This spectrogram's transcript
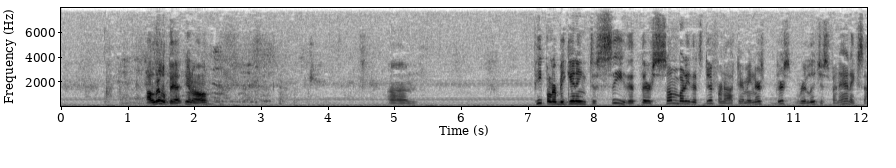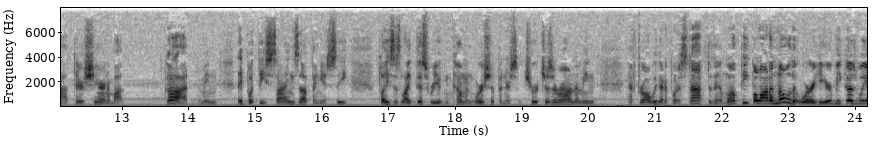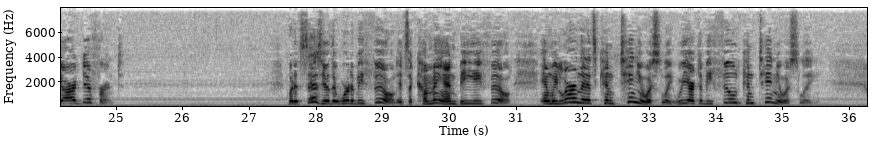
a little bit, you know. Um, people are beginning to see that there's somebody that's different out there. I mean, there's there's religious fanatics out there sharing about God. I mean, they put these signs up, and you see places like this where you can come and worship, and there's some churches around. I mean, after all, we got to put a stop to them. Well, people ought to know that we're here because we are different. But it says here that we're to be filled. It's a command, be ye filled. And we learn that it's continuously. We are to be filled continuously.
